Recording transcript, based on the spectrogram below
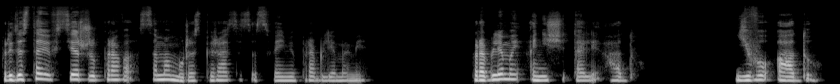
предоставив Сержу право самому разбираться со своими проблемами. Проблемой они считали Аду. Его Аду,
